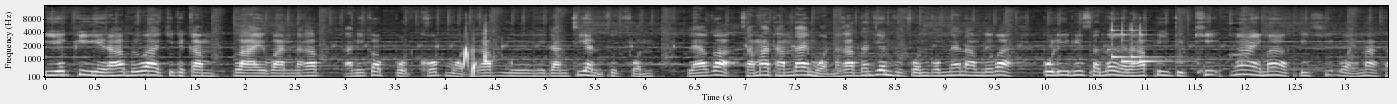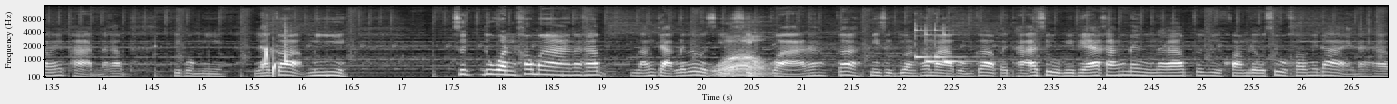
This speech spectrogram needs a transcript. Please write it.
EXP นะครับ หรือว่ากิจกรรมปลายวันนะครับ อันนี้ก็ปลดครบหมดนะครับ มือดันเจียนฝึกฝน แล้วก็สามารถทำได้หมดนะครับ ดันเจียนฝึกฝนผมแนะนำเลยว่าปูรีพิซเนอร์นะครับ ตีติดคิง่ายมาก ตีคิบ่อยมากทำให้ผ่านนะครับ ที่ผมมี แล้วก็มีศึกดวลเข้ามานะครับ หลังจากเลเวล40 กว่านะก็มีศึกดวลเข้ามา ผมก็ไปท้าสู้มีแพ้ครั้งหนึ่งนะครับ ก็คือความเร็วสู้เขาไม่ได้นะครับ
